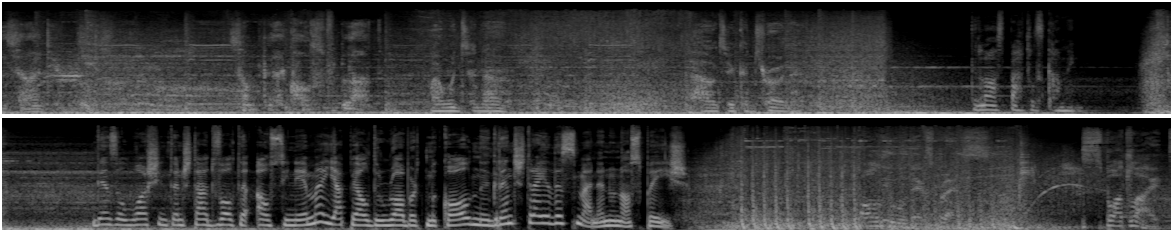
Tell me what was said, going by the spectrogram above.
inside you. Something that calls for blood. I want to know how to control it. The last battle's coming. Denzel Washington está de volta ao cinema e à pele de Robert McCall na grande estreia da semana no nosso país. Spotlight.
